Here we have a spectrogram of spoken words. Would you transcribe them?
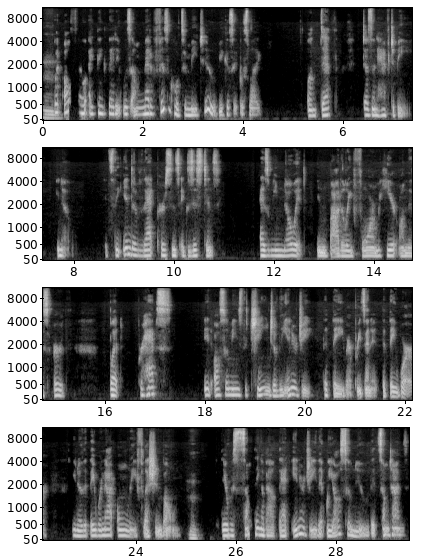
Mm. But also, I think that it was um, metaphysical to me too, because it was like, well, death doesn't have to be, you know, it's the end of that person's existence as we know it in bodily form here on this earth. But perhaps it also means the change of the energy that they represented, that they were, you know, that they were not only flesh and bone. Hmm. There was something about that energy that we also knew that sometimes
